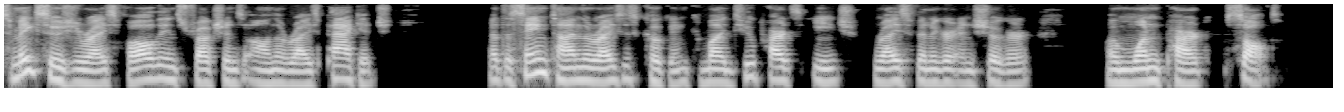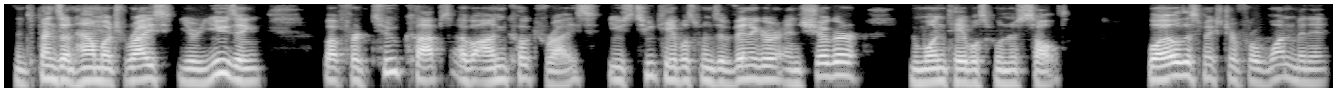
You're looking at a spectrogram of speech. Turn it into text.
To make sushi rice, follow the instructions on the rice package. At the same time the rice is cooking, combine two parts each rice vinegar and sugar and one part salt. It depends on how much rice you're using, But for two cups of uncooked rice, use two tablespoons of vinegar and sugar and one tablespoon of salt. Boil this mixture for one minute,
